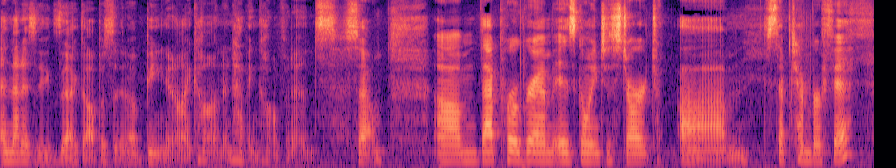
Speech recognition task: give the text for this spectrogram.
And that is the exact opposite of being an icon and having confidence. So, um, that program is going to start um, September 5th.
